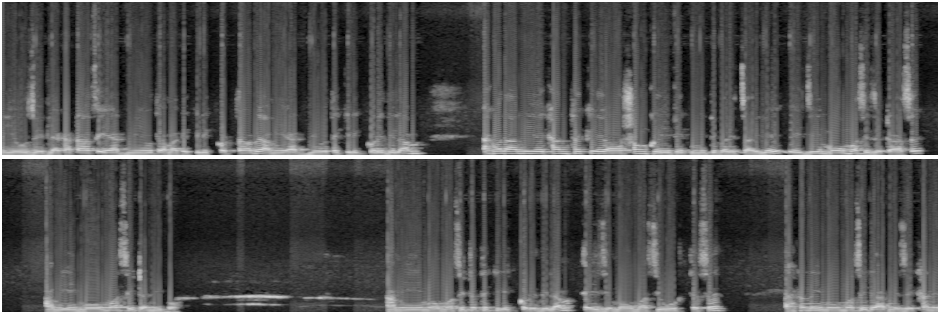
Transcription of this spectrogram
নিউজ এর লেখাটা আছে অ্যাড নিউতে আমাকে ক্লিক করতে হবে। আমি অ্যাড নিউতে ক্লিক করে দিলাম। এখন আমি এখান থেকে অসংখ্য ইফেক্ট নিতে পারি চাইলে। এই যে মৌমাছি যেটা আছে, আমি এই মৌমাছিটা নিব। আমি মৌমাছিটাতে ক্লিক করে দিলাম, এই যে মৌমাছি উঠতেছে। এখন এই মৌমাছিটা আপনি যেখানে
